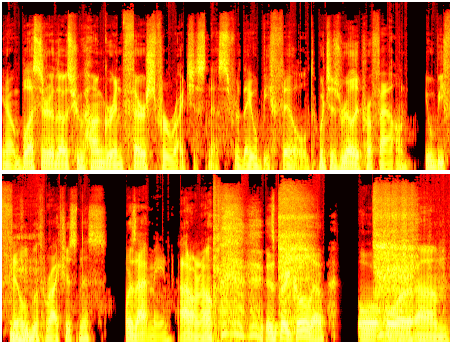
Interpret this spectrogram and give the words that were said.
you know, blessed are those who hunger and thirst for righteousness, for they will be filled, which is really profound. You will be filled mm-hmm. with righteousness. What does that mean? I don't know. it's pretty cool though. Or, or um,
